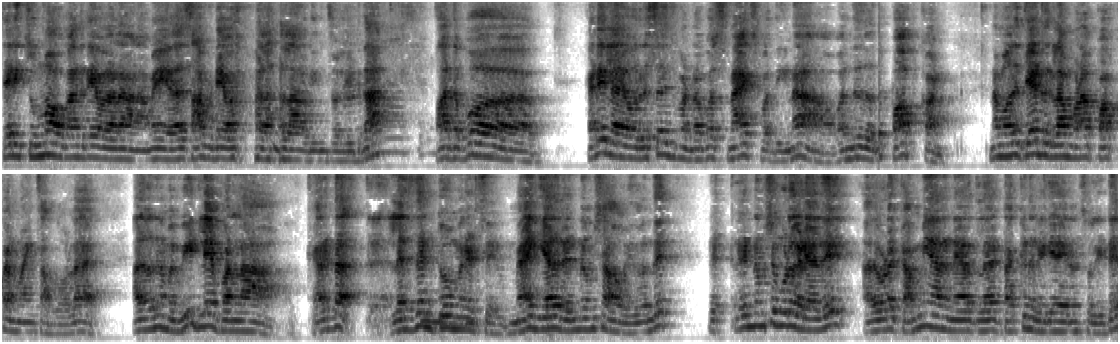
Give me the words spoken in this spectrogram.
சரி சும்மா உட்காந்துட்டே விளையாட வேணாமே ஏதாவது சாப்பிட்டே விளையாடலாம் அப்படின்னு சொல்லிட்டு தான் பார்த்தப்போ கடையில ஒரு ரிசர்ச் பண்றப்போ ஸ்நாக்ஸ் பாத்தீங்கன்னா வந்தது வந்து பாப்கார்ன் நம்ம வந்து தேட்டருக்குலாம் போனா பாப்கார்ன் வாங்கி சாப்பிடுவோம்ல அது வந்து நம்ம வீட்லயே பண்ணலாம். கரெக்டா லெஸ் தென் டூ மினிட்ஸ் மேகியாவது ரெண்டு நிமிஷம் ஆகும். இது வந்து ரெண்டு நிமிஷம் கூட கிடையாது. அதோட கம்மியான நேரத்தில் டக்குன்னு ரெடி ஆயிரும்னு சொல்லிட்டு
